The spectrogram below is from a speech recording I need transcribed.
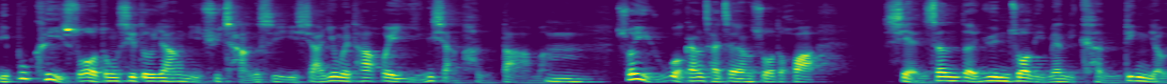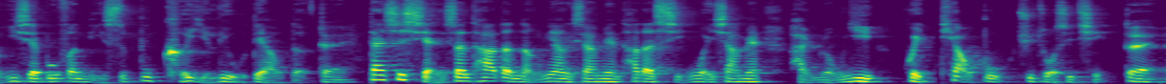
你不可以所有东西都让你去尝试一下，因为它会影响很大嘛。嗯，所以如果刚才这样说的话。显生的运作里面，你肯定有一些部分你是不可以溜掉的。对，但是显生它的能量下面，它的行为下面很容易会跳步去做事情。对，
